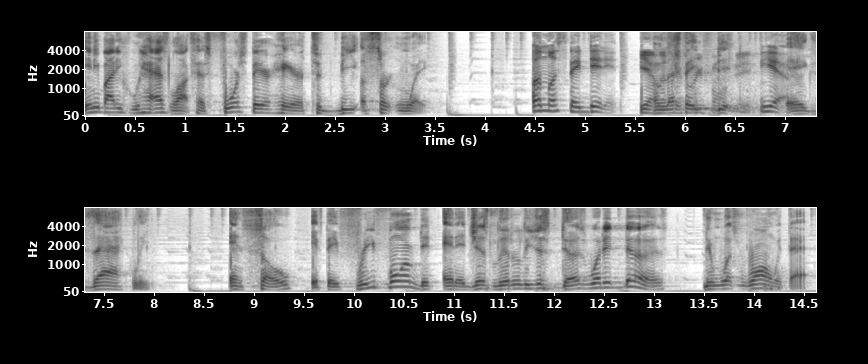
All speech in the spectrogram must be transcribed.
anybody who has locks has forced their hair to be a certain way, Unless they didn't. Yeah, unless they freeformed did. Yeah. exactly. And so if they free-formed it and it just literally just does what it does, then what's wrong with that?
